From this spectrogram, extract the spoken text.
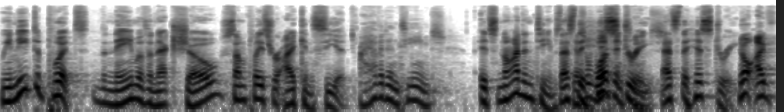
we need to put the name of the next show someplace where I can see it. I have it in Teams. It's not in Teams. That's Yes, the it history. Teams. That's the history. No, I've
